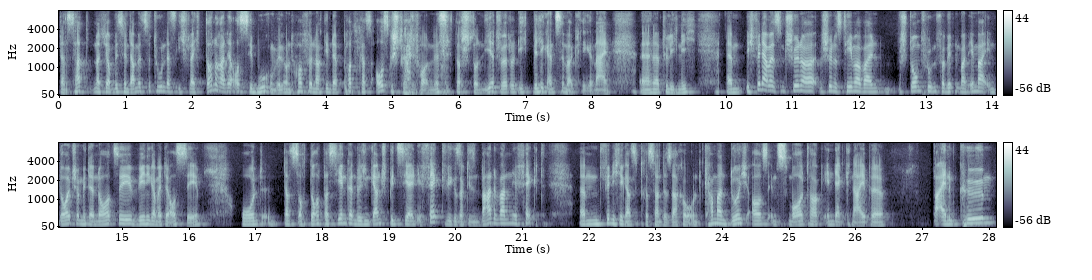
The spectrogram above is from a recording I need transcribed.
Das hat natürlich auch ein bisschen damit zu tun, dass ich vielleicht doch noch an der Ostsee buchen will und hoffe, nachdem der Podcast ausgestrahlt worden ist, dass storniert wird und ich billig ein Zimmer kriege. Nein, äh, natürlich nicht. Ähm, ich finde aber, es ist ein schöner, schönes Thema, weil Sturmfluten verbindet man immer in Deutschland mit der Nordsee, weniger mit der Ostsee. Und dass es auch dort passieren kann durch einen ganz speziellen Effekt, wie gesagt, diesen Badewanneneffekt, ähm, finde ich eine ganz interessante Sache und kann man durchaus im Smalltalk in der Kneipe bei einem Köhm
